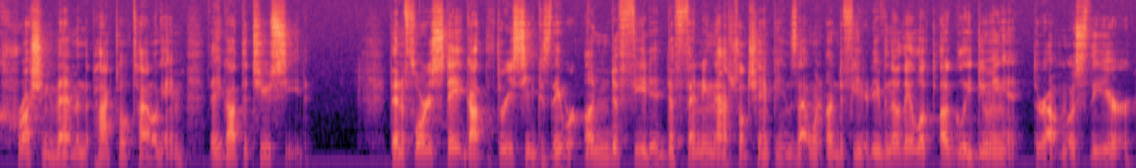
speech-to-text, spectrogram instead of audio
crushing them in the Pac 12 title game. They got the two seed. Then Florida State got the three seed because they were undefeated, defending national champions that went undefeated. Even though they looked ugly doing it throughout most of the year,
